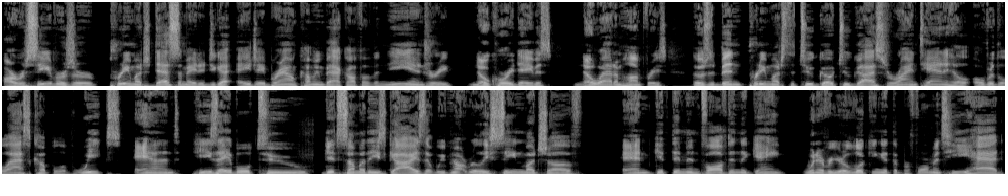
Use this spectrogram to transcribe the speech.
Our receivers are pretty much decimated. You got AJ Brown coming back off of a knee injury, no Corey Davis, no Adam Humphries. Those have been pretty much the two go to guys for Ryan Tannehill over the last couple of weeks. And he's able to get some of these guys that we've not really seen much of and get them involved in the game. Whenever you're looking at the performance he had,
